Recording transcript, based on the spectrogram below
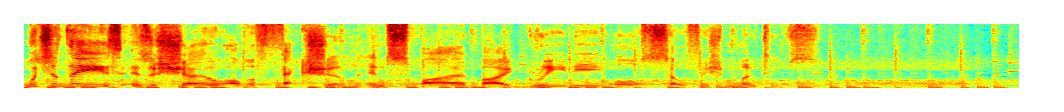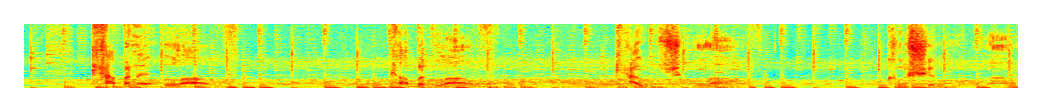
Which of these is a show of affection inspired by greedy or selfish motives? Cabinet love, cupboard love, couch love, cushion love.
